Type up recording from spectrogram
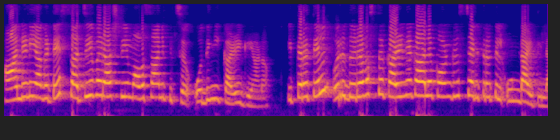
ആന്റണിയാകട്ടെ സജീവ രാഷ്ട്രീയം അവസാനിപ്പിച്ച് ഒതുങ്ങി കഴിയുകയാണ്. ഇത്തരത്തിൽ ഒരു ദുരവസ്ഥ കഴിഞ്ഞകാല കോൺഗ്രസ് ചരിത്രത്തിൽ ഉണ്ടായിട്ടില്ല.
